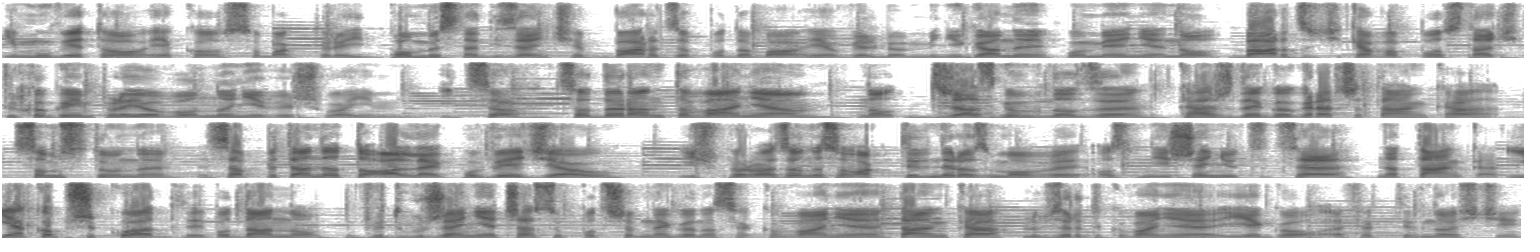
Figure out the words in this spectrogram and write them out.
I mówię to jako osoba, której pomysł na design się bardzo podoba. Ja uwielbiam minigany, płomienie, no bardzo ciekawa postać, tylko gameplayowo no nie wyszła im. I co? Co do rantowania, no drzazgą w nodze każdego gracza tanka są stuny. Zapytany o to Alek powiedział, iż prowadzone są aktywne rozmowy o zmniejszeniu CC na tankach. I jako przykłady podano wydłużenie czasu potrzebnego na skakowanie tanka lub zredukowanie jego efektywności.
